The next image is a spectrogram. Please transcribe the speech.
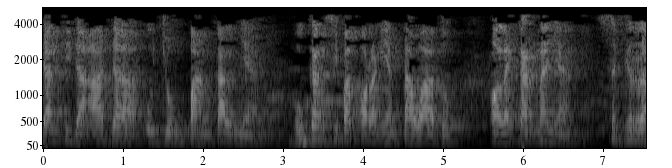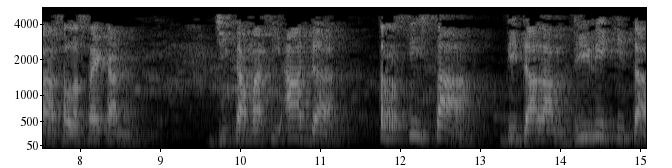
Dan tidak ada ujung pangkalnya. Bukan sifat orang yang tawadu. Oleh karenanya segera selesaikan. Jika masih ada tersisa di dalam diri kita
